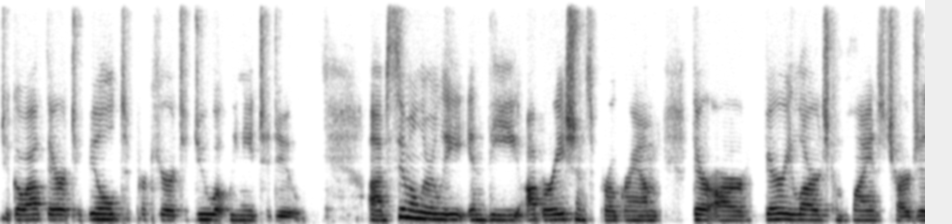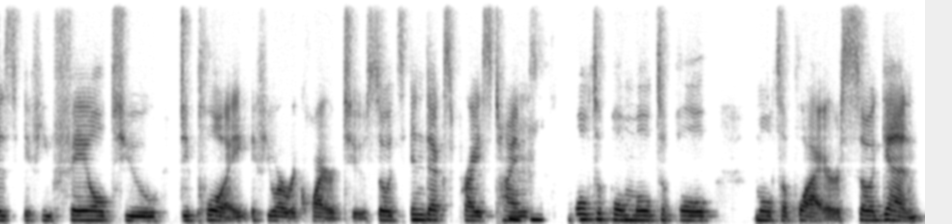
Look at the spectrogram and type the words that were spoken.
to go out there, to build, to procure, to do what we need to do. Um, similarly, in the operations program, there are very large compliance charges if you fail to deploy, if you are required to. So it's index price times mm-hmm. multiple, multiple multipliers. So again,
